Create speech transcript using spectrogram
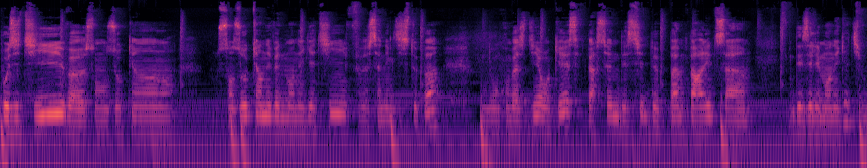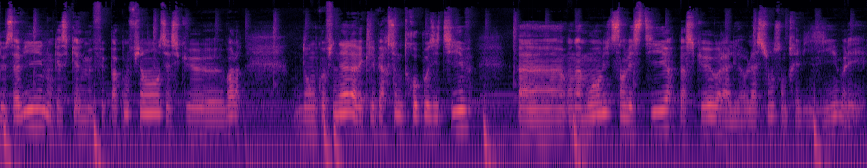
positive, euh, sans aucun, sans aucun événement négatif, euh, ça n'existe pas. Donc on va se dire, ok, cette personne décide de pas me parler de sa, des éléments négatifs de sa vie. Donc est-ce qu'elle me fait pas confiance Est-ce que voilà. Donc au final, avec les personnes trop positives, on a moins envie de s'investir parce que voilà, les relations sont prévisibles et,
